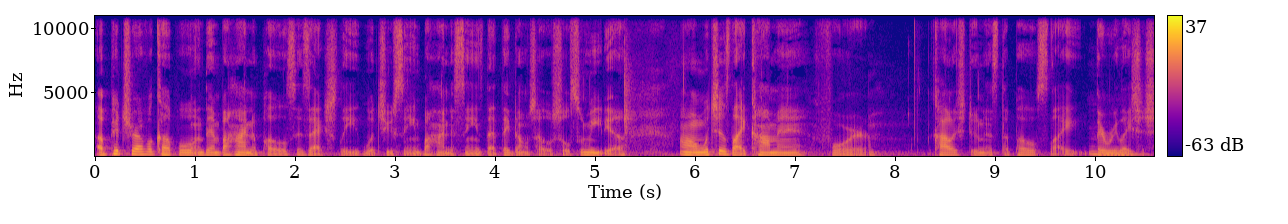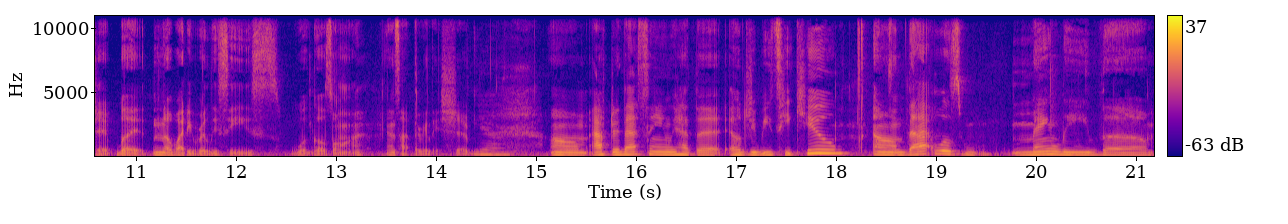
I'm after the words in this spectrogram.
a picture of a couple, and then behind the post is actually what you've seen behind the scenes that they don't show social media, um, which is like common for college students to post like mm-hmm. their relationship, but nobody really sees what goes on inside the relationship. Yeah. Um, after that scene, we had the LGBTQ. Um, that was mainly the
